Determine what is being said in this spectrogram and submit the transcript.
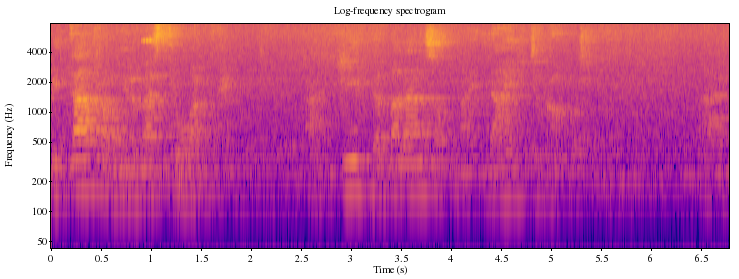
retire from university work and give the balance of my life to God. And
